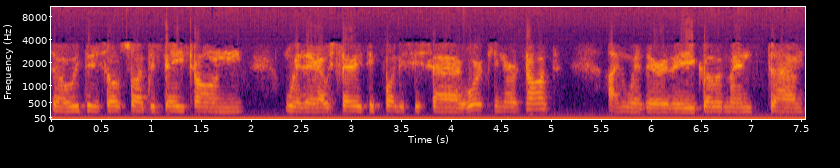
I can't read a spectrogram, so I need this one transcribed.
so there is also a debate on whether austerity policies are working or not, and whether the government um,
